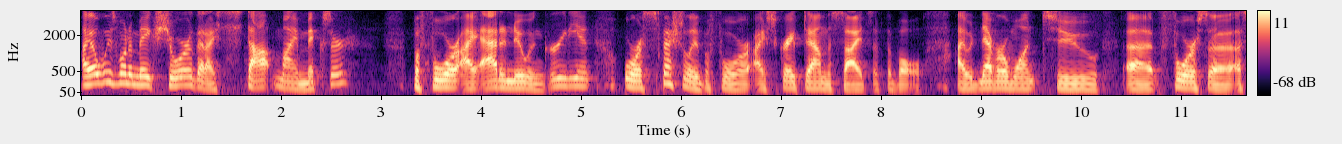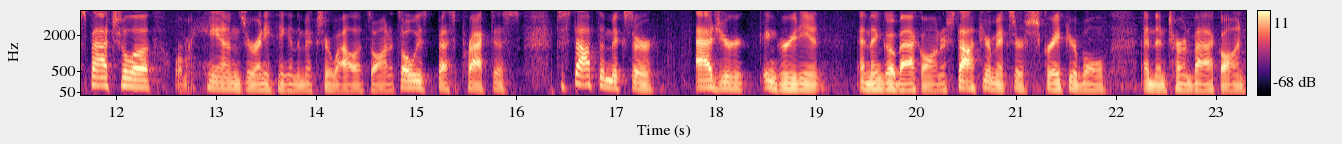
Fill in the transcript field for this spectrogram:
I always want to make sure that I stop my mixer before I add a new ingredient, or especially before I scrape down the sides of the bowl. I would never want to uh, force a, a, spatula or my hands or anything in the mixer while it's on. It's always best practice to stop the mixer, add your ingredient, and then go back on, or stop your mixer, scrape your bowl, and then turn back on,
